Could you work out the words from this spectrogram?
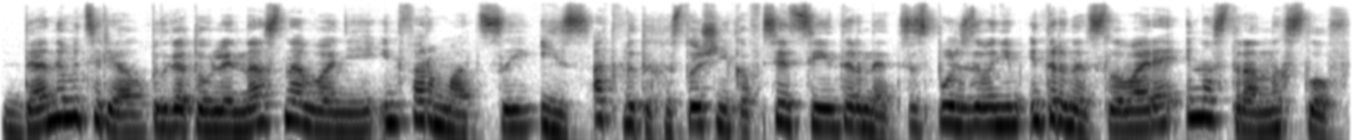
Данный материал подготовлен на основании информации из открытых источников сети интернет с использованием интернет-словаря иностранных слов.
